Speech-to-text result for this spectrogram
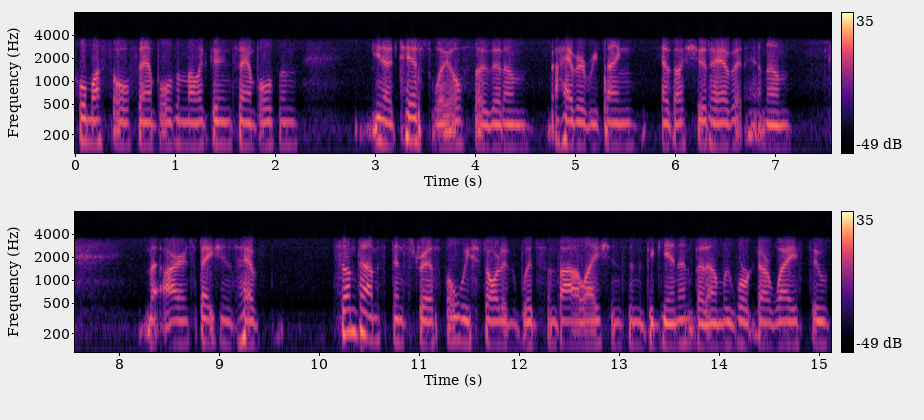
pull my soil samples and my lagoon samples and you know, test well so that um I have everything as I should have it, and um my- our inspections have sometimes been stressful. We started with some violations in the beginning, but um we worked our way through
